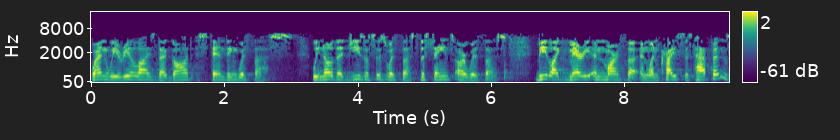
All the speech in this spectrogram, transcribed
when we realize that God is standing with us. We know that Jesus is with us. The saints are with us. Be like Mary and Martha, and when crisis happens,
